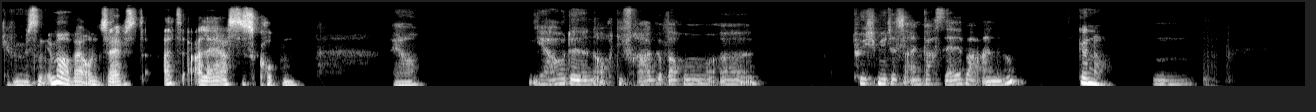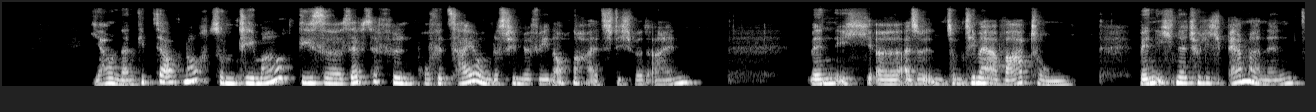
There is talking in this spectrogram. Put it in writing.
wir müssen immer bei uns selbst als allererstes gucken, ja. Ja, oder dann auch die Frage, warum äh, tue ich mir das einfach selber an. Ne? Genau. Hm. Ja, und dann gibt es ja auch noch zum Thema diese selbsterfüllende Prophezeiung, das fiel mir für ihn auch noch als Stichwort ein. Wenn ich, äh, also zum Thema Erwartung, wenn ich natürlich permanent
